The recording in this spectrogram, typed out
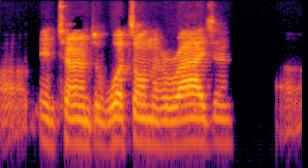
uh, in terms of what's on the horizon. Uh,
